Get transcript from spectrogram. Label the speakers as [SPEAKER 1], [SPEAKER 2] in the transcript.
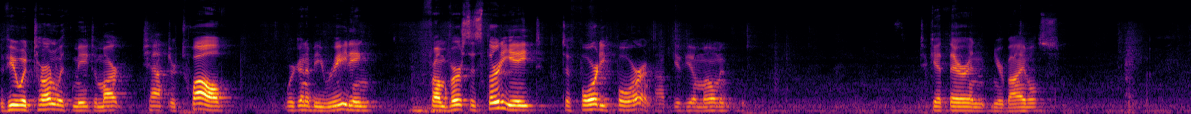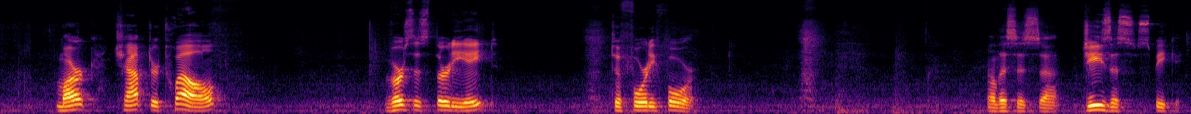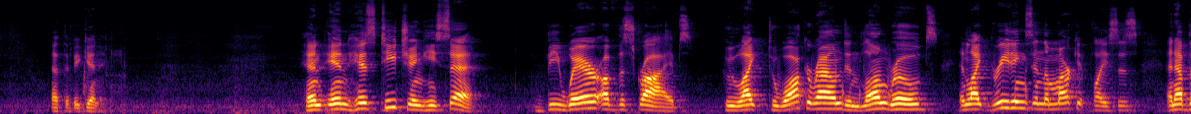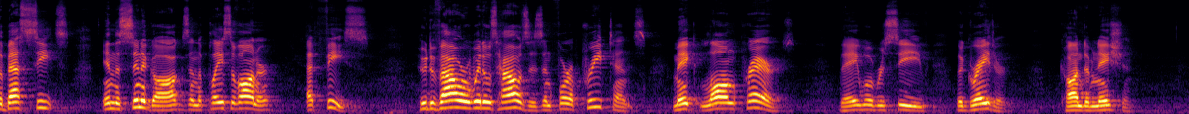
[SPEAKER 1] If you would turn with me to Mark chapter 12, we're going to be reading from verses 38 to 44, and I'll give you a moment to get there in your Bibles. Mark chapter 12, verses 38 to 44. Now, this is uh, Jesus speaking at the beginning. And in his teaching, he said, Beware of the scribes who like to walk around in long robes and like greetings in the marketplaces and have the best seats in the synagogues and the place of honor at feasts, who devour widows' houses and for a pretense make long prayers. They will receive the greater condemnation.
